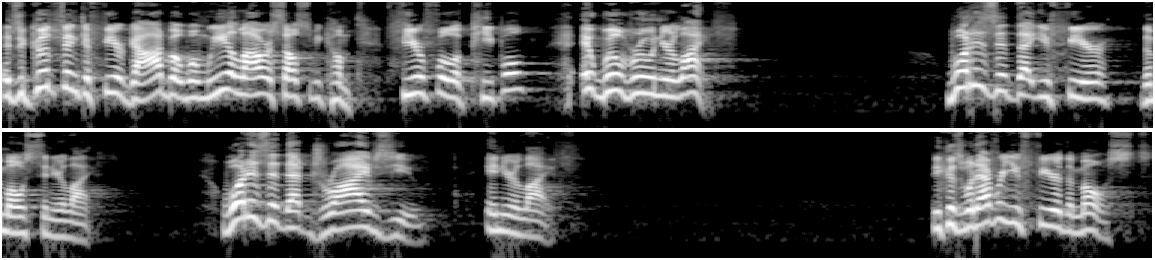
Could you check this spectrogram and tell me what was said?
It's a good thing to fear God, but when we allow ourselves to become fearful of people, it will ruin your life. What is it that you fear the most in your life? What is it that drives you in your life? Because whatever you fear the most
